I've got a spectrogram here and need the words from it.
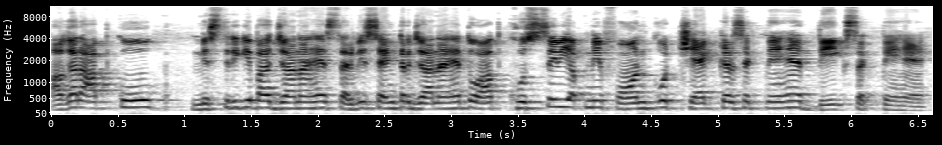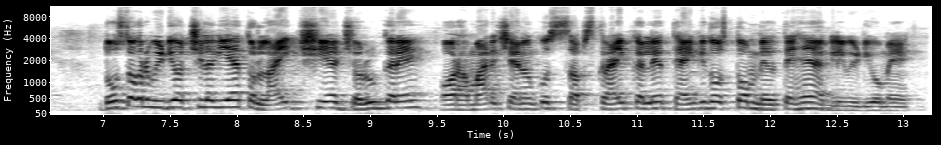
अगर आपको मिस्त्री के पास जाना है सर्विस सेंटर जाना है तो आप खुद से भी अपने फ़ोन को चेक कर सकते हैं, देख सकते हैं। दोस्तों, अगर वीडियो अच्छी लगी है तो लाइक, शेयर ज़रूर करें और हमारे चैनल को सब्सक्राइब कर लें। थैंक यू दोस्तों, मिलते हैं अगली वीडियो में।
